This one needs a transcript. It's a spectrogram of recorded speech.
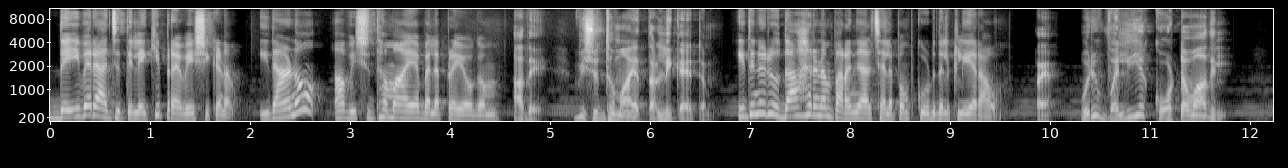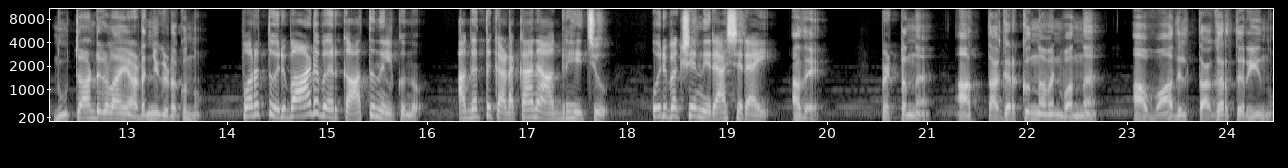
ദൈവരാജ്യത്തിലേക്ക് പ്രവേശിക്കണം. ഇതാണോ ആ വിശുദ്ധമായ ബലപ്രയോഗം? അതെ വിശുദ്ധമായ തള്ളിക്കയറ്റം. ഇതിനൊരു ഉദാഹരണം പറഞ്ഞാൽ ചിലപ്പം കൂടുതൽ ക്ലിയർ ആവും. ഒരു വലിയ കോട്ടവാതിൽ നൂറ്റാണ്ടുകളായി അടഞ്ഞുകിടക്കുന്നു പുറത്ത് ഒരുപാട് പേർ കാത്തു നിൽക്കുന്നു. അകത്ത് കടക്കാൻ ആഗ്രഹിച്ചു. ഒരുപക്ഷെ നിരാശരായി. അതെ പെട്ടെന്ന് ആ തകർക്കുന്നവൻ വന്ന് ആ വാതിൽ തകർത്തെറിയുന്നു.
